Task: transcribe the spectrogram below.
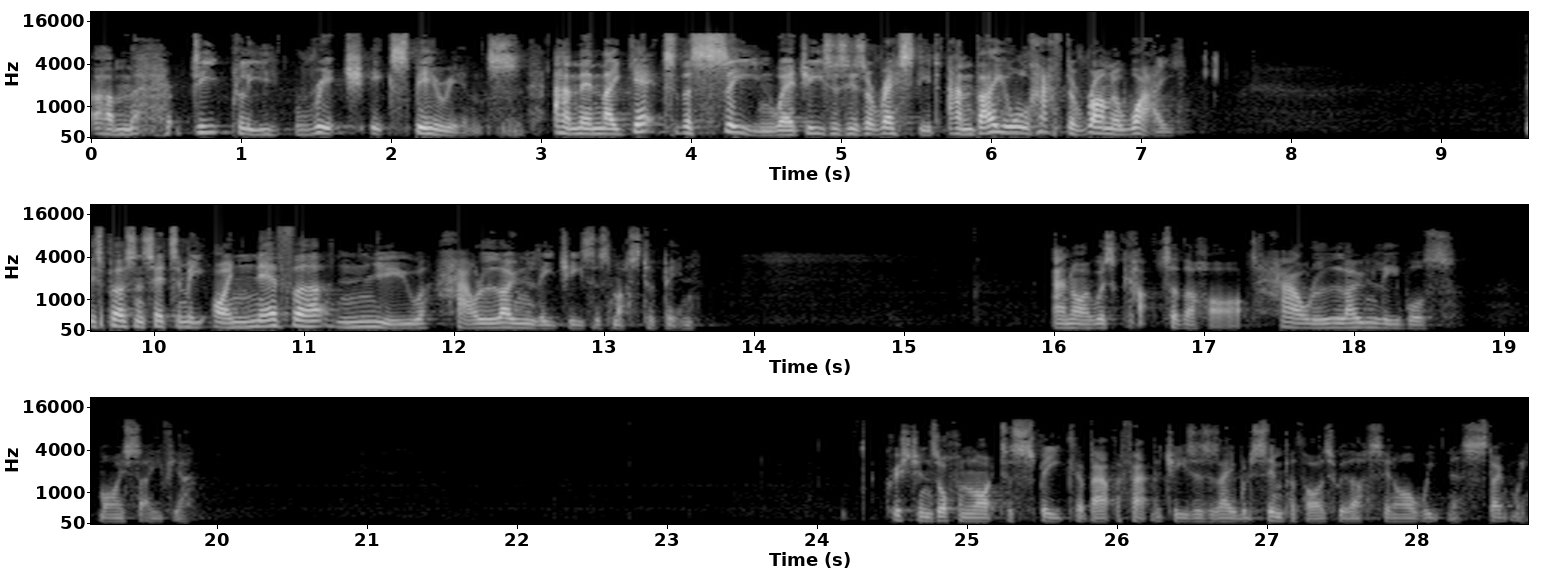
um, deeply rich experience, and then they get to the scene where Jesus is arrested and they all have to run away. This person said to me, I never knew how lonely Jesus must have been. And I was cut to the heart. How lonely was my Saviour? Christians often like to speak about the fact that Jesus is able to sympathize with us in our weakness, don't we?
